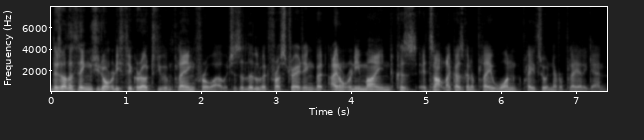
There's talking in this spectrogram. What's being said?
There's other things you don't really figure out if you've been playing for a while, which is a little bit frustrating. But I don't really mind because it's not like I was going to play one playthrough and never play it again.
